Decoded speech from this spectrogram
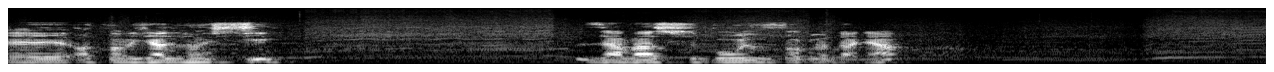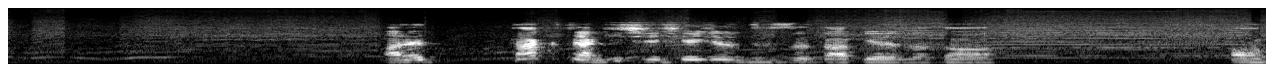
e, odpowiedzialności. za wasz ból z oglądania. Ale tak tragicznie się jedzie w tym setupie, że to... O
